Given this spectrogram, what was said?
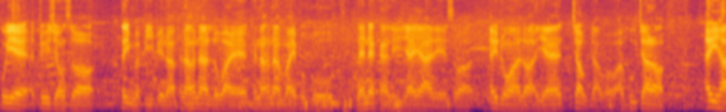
ကိုယ့်ရဲ့အတွေ့အကြုံဆိုတော့တိတ်မပြီးပြင်တာခဏခဏလုပ်ရတယ်ခဏခဏမိုင်းပပုနိုင်တဲ့ခန်းလေးရိုက်ရတယ်ဆိုတော့အဲ့တုန်းကတော့အရန်ကြောက်တာပေါ့အခုကျတော့ အဲ့ဟာ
